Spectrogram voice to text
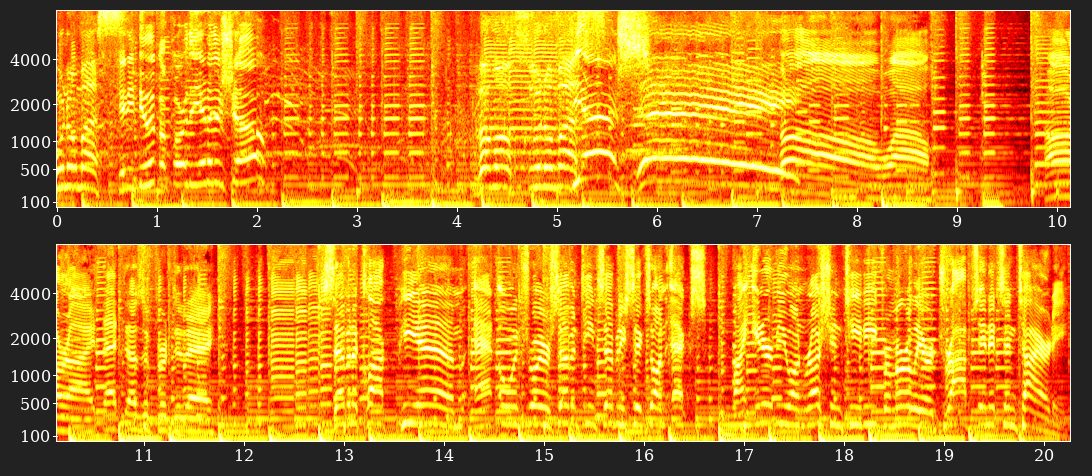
Uno más. Can you do it before the end of the show? Vamos, uno más. Yes! Yay! That does it for today. 7 o'clock p.m. at Owen Shroyer 1776 on X. My interview on Russian TV from earlier drops in its entirety.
